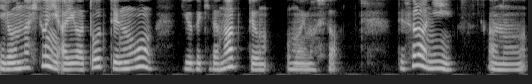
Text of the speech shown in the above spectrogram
いろんな人にありがとうっていうのを言うべきだなって思いました。で、さらに、あの、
